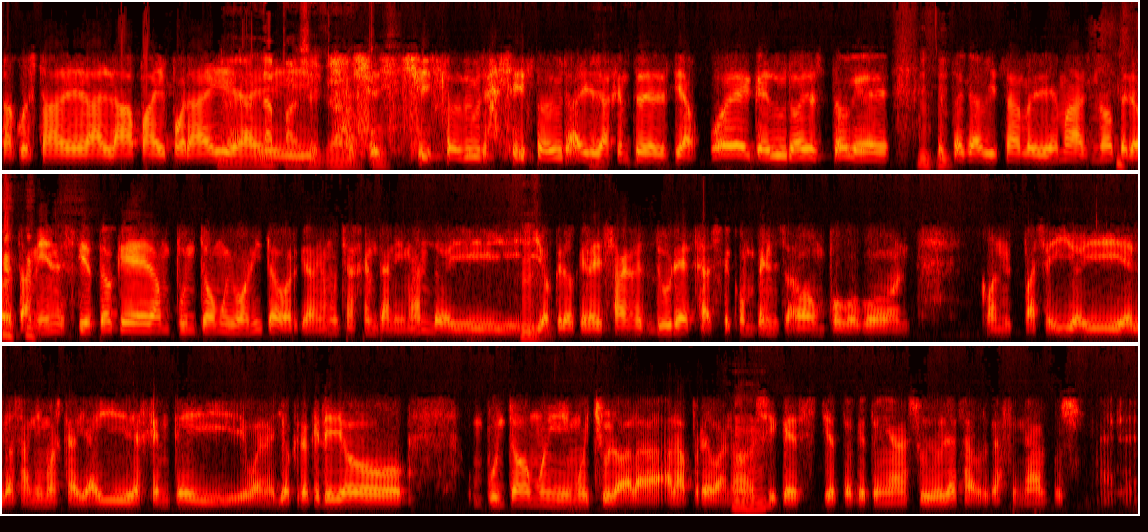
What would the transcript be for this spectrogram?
la cuesta de la Lapa y por ahí, La Lapa, sí, claro. se hizo dura, se hizo dura y la gente decía, ¡Uy, qué duro esto, que esto hay que avisarlo y demás! no Pero también es cierto que era un punto muy bonito porque había mucha gente animando y, y yo creo que esa dureza se compensaba un poco con, con el paseillo y en los ánimos que había ahí de gente y bueno, yo creo que le dio un punto muy muy chulo a la, a la prueba, ¿no? Sí que es cierto que tenía su dureza porque al final, pues, eh,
